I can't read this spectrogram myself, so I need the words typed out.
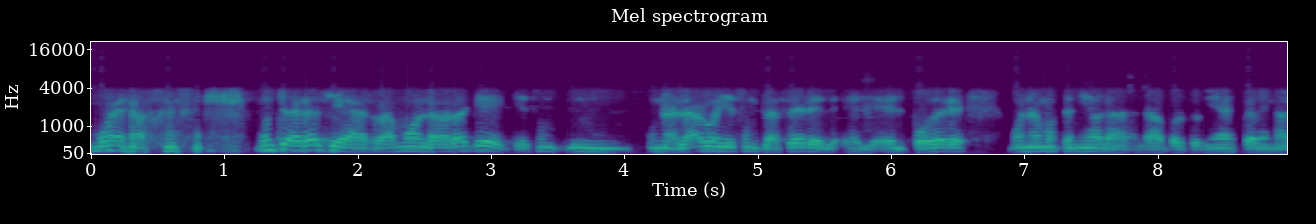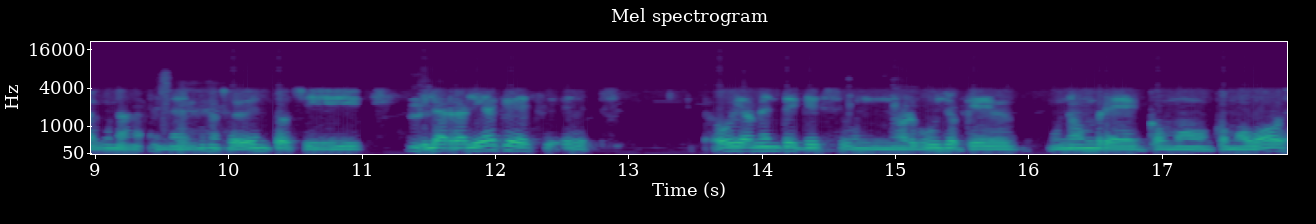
Bueno, muchas gracias Ramón, la verdad que, es un, halago y es un placer el, poder, bueno, hemos tenido la, oportunidad de estar en, algunas, en algunos eventos y, la realidad que es, eh, obviamente que es un orgullo que un hombre como, como vos,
